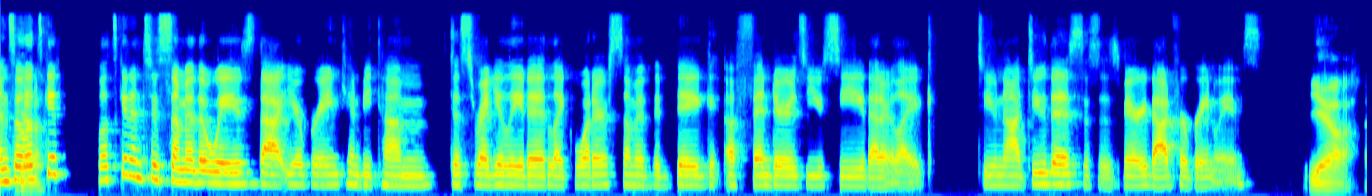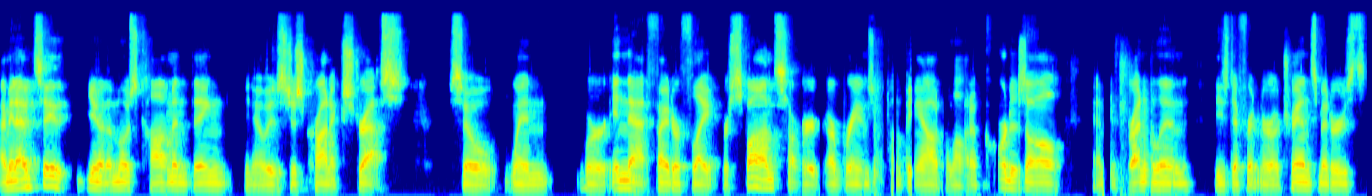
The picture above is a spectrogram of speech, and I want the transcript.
And so yeah. let's get let's get into some of the ways that your brain can become dysregulated. Like what are some of the big offenders you see that are like do not do this this is very bad for brain waves yeah i mean i would say you know the most common thing you know is just chronic stress so when we're in that fight or flight response. Our, our brains are pumping out a lot of cortisol and adrenaline, these different neurotransmitters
